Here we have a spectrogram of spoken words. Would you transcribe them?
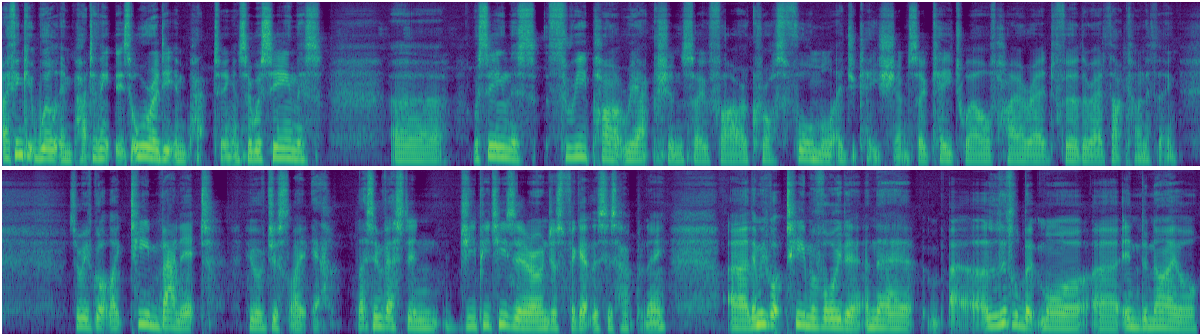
I think it will impact. I think it's already impacting, and so we're seeing this. Uh, we're seeing this three part reaction so far across formal education, so K 12, higher ed, further ed, that kind of thing. So we've got like Team Ban It, who have just like, yeah, let's invest in GPTZero and just forget this is happening. Uh, then we've got Team Avoid It, and they're uh, a little bit more uh, in denial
